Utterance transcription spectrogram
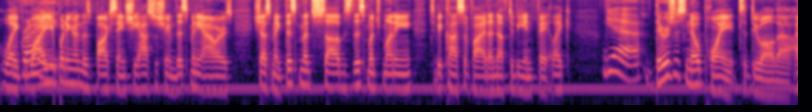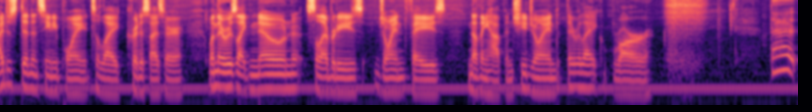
like why are you putting her in this box saying she has to stream this many hours she has to make this much subs this much money to be classified enough to be in fa- like yeah there was just no point to do all that. I just didn't see any point to like criticize her when there was like known celebrities joined FaZe. Nothing happened. She joined. They were like, "Rar." that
